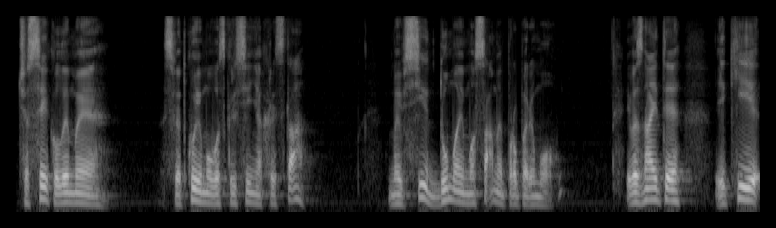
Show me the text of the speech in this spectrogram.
В часи, коли ми святкуємо Воскресіння Христа, ми всі думаємо саме про перемогу. І ви знаєте, які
